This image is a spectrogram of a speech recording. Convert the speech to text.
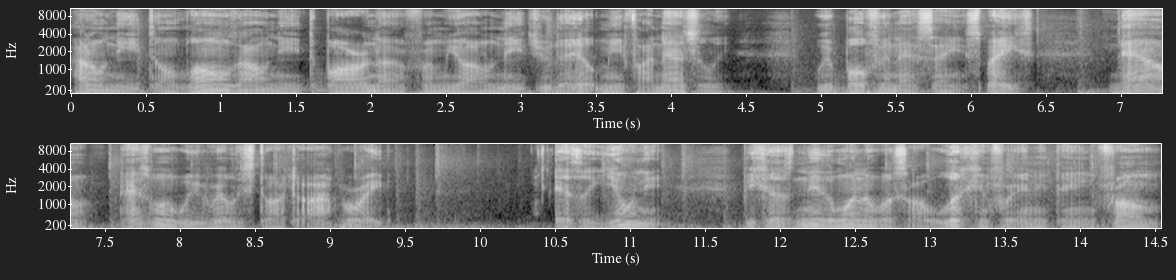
I don't need no loans. I don't need to borrow nothing from you. I don't need you to help me financially. We're both in that same space. Now that's when we really start to operate as a unit because neither one of us are looking for anything from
